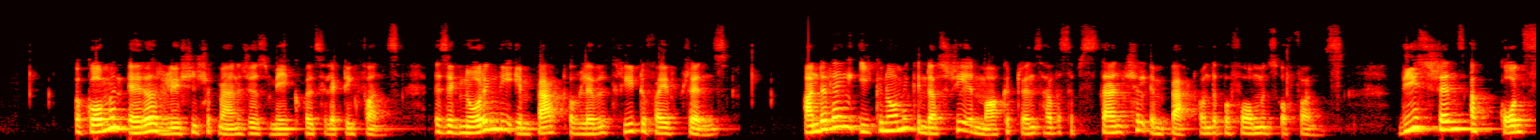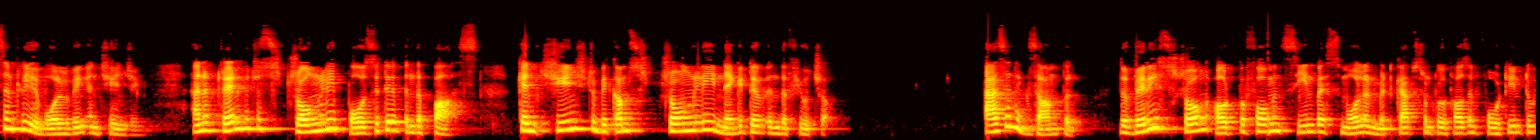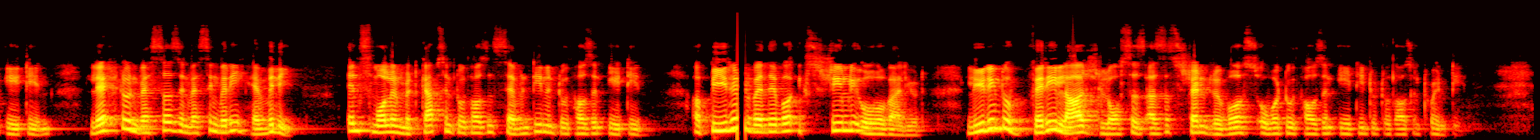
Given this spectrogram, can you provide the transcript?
A common error relationship managers make while selecting funds is ignoring the impact of level 3 to 5 trends Underlying economic, industry, and market trends have a substantial impact on the performance of funds. These trends are constantly evolving and changing, and a trend which is strongly positive in the past can change to become strongly negative in the future. As an example, the very strong outperformance seen by small and mid caps from 2014 to 18 led to investors investing very heavily in small and mid caps in 2017 and 2018 a period where they were extremely overvalued, leading to very large losses as the trend reversed over 2018 to 2020.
